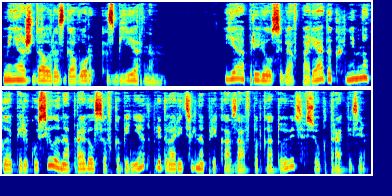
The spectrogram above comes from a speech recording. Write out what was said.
Меня ждал разговор с Бьерном. Я привел себя в порядок, немного перекусил и направился в кабинет, предварительно приказав подготовить все к трапезе.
